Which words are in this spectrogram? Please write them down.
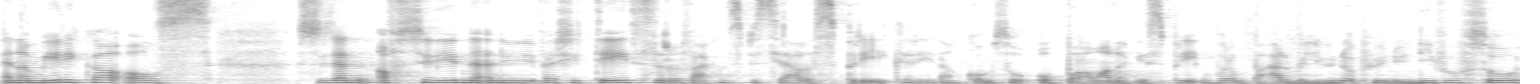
in Amerika als student afstuderende aan de universiteit is er vaak een speciale spreker. hè. Dan komt zo Obama nog eens spreken voor een paar miljoen op je unief of zo.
